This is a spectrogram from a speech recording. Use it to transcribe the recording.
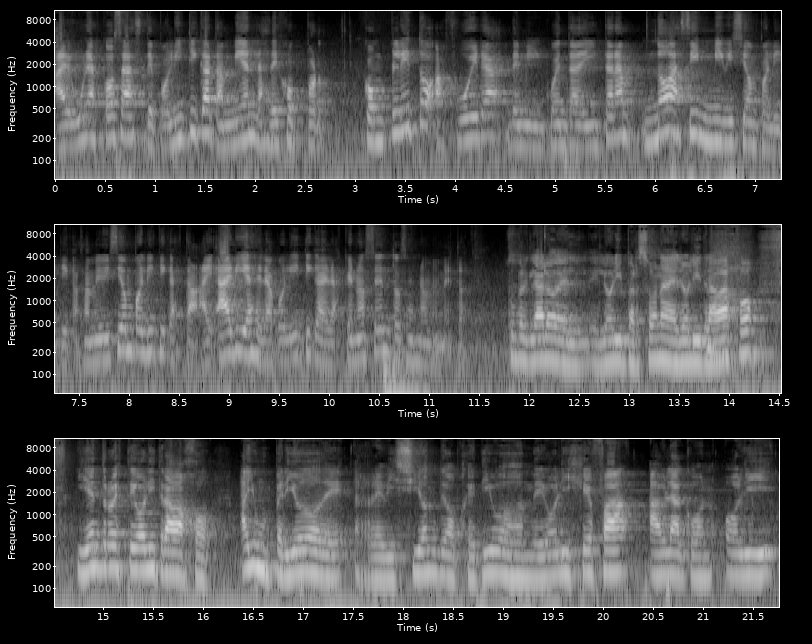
Algunas cosas de política también las dejo por completo afuera de mi cuenta de Instagram, no así mi visión política. O sea, mi visión política está, hay áreas de la política de las que no sé, entonces no me meto. Súper claro el, el Oli persona, el Oli trabajo. y dentro de este Oli trabajo, hay un periodo de revisión de objetivos donde Oli jefa habla con Oli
